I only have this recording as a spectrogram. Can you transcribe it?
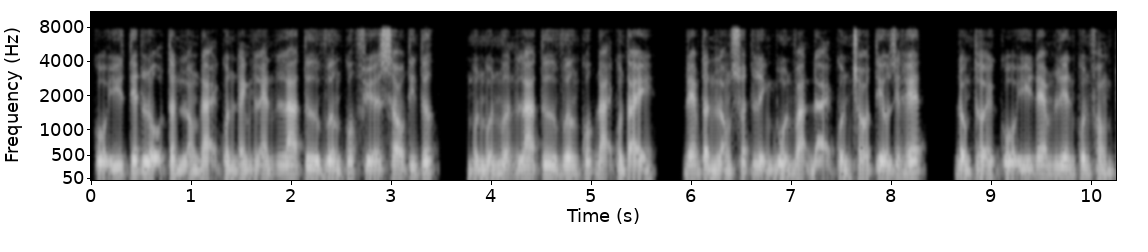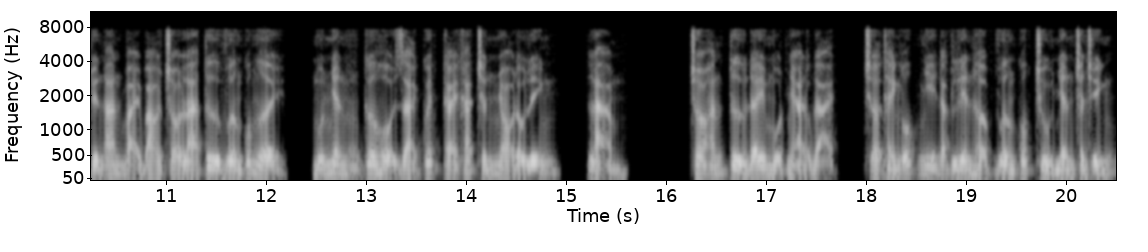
cố ý tiết lộ Tần Long đại quân đánh lén La Tư Vương quốc phía sau tin tức, muốn muốn mượn La Tư Vương quốc đại quân tay, đem Tần Long xuất lĩnh 4 vạn đại quân cho tiêu diệt hết, đồng thời cố ý đem liên quân phòng tuyến an bài báo cho La Tư Vương quốc người, muốn nhân cơ hội giải quyết cái khác chấn nhỏ đầu lĩnh, làm cho hắn từ đây một nhà độc đại, trở thành Úc Nhĩ đặc liên hợp vương quốc chủ nhân chân chính.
